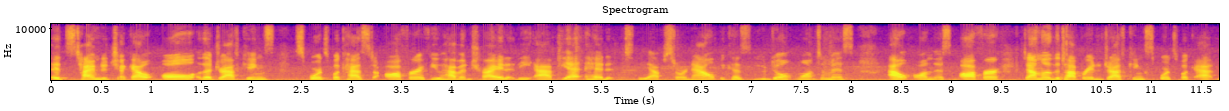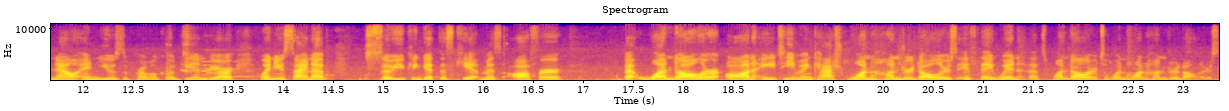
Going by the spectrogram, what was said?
It's time to check out all that DraftKings Sportsbook has to offer. If you haven't tried the app yet, head to the App Store now because you don't want to miss out on this offer. Download the top rated DraftKings Sportsbook app now and use the promo code DNVR when you sign up so you can get this can't miss offer. Bet $1 on a team and cash $100 if they win. That's $1 to win $100.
